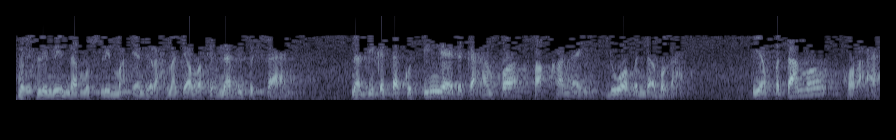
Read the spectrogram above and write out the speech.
Muslimin dan muslimat yang dirahmati Allah. Nabi pesan. Nabi kata aku tinggal dekat hampa fakalai. Dua benda berat. Yang pertama Quran.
